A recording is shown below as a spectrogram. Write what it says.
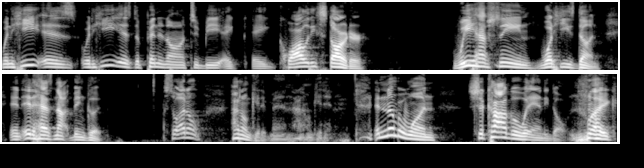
when he is when he is dependent on to be a a quality starter, we have seen what he's done, and it has not been good. So I don't I don't get it, man. I don't get it. And number one, Chicago with Andy Dalton, like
